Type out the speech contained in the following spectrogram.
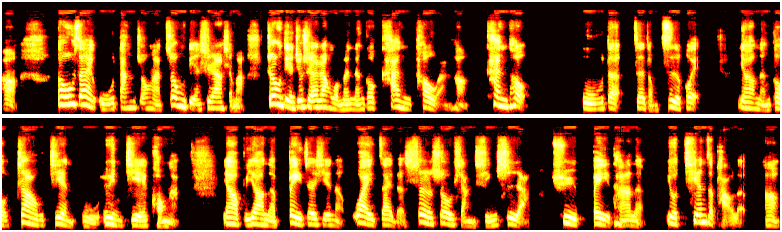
啊？都在无当中啊！重点是让什么？重点就是要让我们能够看透啊，哈，看透无的这种智慧。要能够照见五蕴皆空啊，要不要呢？被这些呢外在的色受想行识啊，去被他呢又牵着跑了啊！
